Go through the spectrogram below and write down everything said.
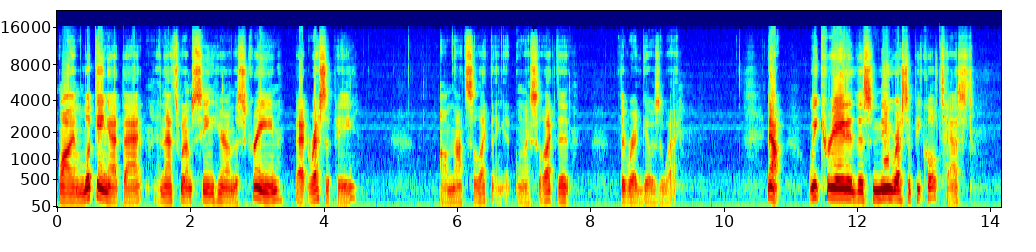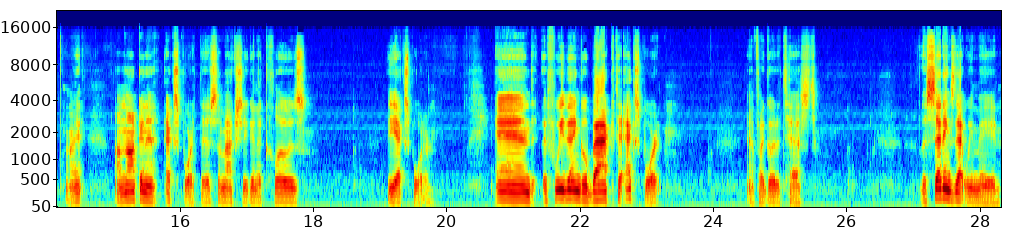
while I'm looking at that, and that's what I'm seeing here on the screen, that recipe, I'm not selecting it. When I select it, the red goes away. Now, we created this new recipe called test, right? I'm not going to export this. I'm actually going to close the exporter. And if we then go back to export, if I go to test, the settings that we made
